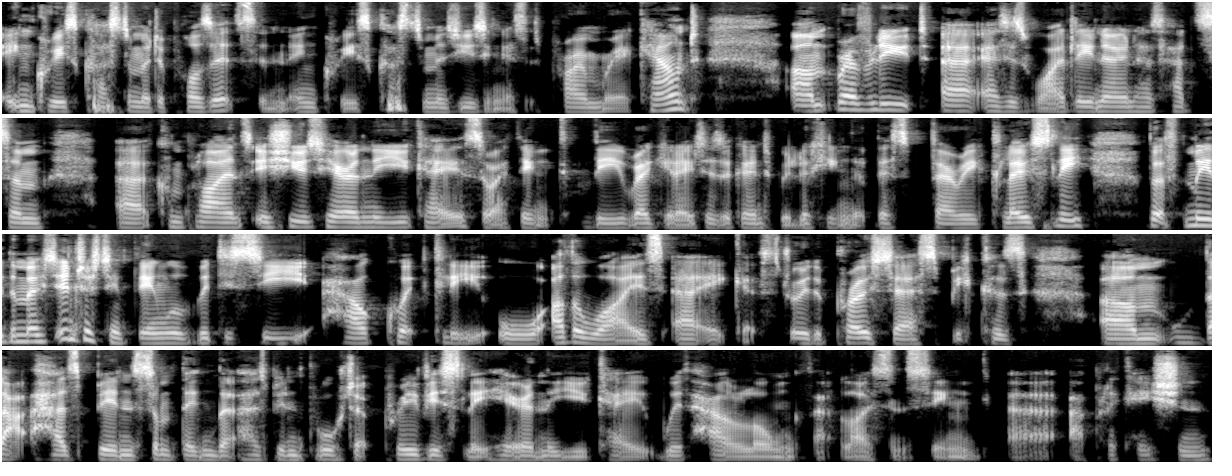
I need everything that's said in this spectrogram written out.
increase customer deposits and increase customers using it as its primary account. Um, Revolut, uh, as is widely known, has had some uh, compliance issues here in the UK, so I think the regulators are going to be looking at this very closely. But for me, the most interesting thing will be to see how quickly or otherwise uh, it gets through the process, because um, that has been something that has been brought up previously here in the UK with how long that licensing uh, application,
